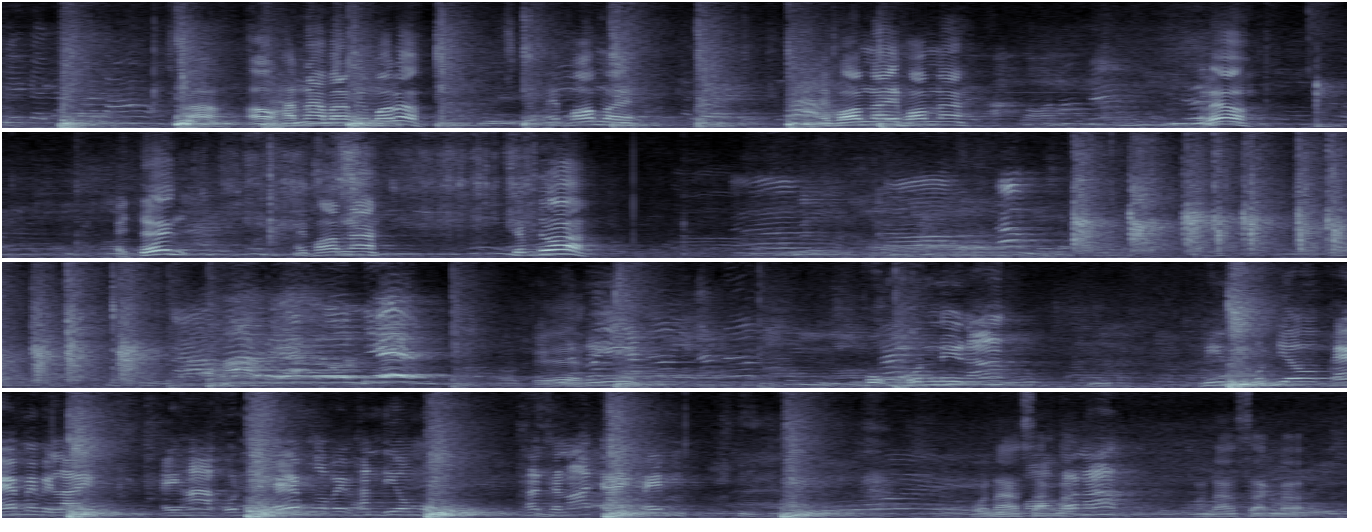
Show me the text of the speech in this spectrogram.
อะเอาหันหน้ามาทางพี่หมอแล้วให้พร้อมหน่อยให้พร้อมนะให้พร้อมนะเร็วไอ้ตึงให้พร้อมนะเตรียมตัวโอเค นี้หกคนนี่นะ มีคนเดียวแพ้ไม่เป็นไร ไอ้ห้าคนนี่แพ้มึงเอาไปพันเดียวหมด ถ้าชนะจ่ายเต็มหัวหน้าบอสั่งกแล้แล้ววนะ หัวหน้าสั่งแล้วเ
